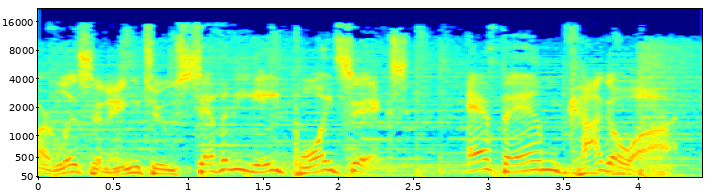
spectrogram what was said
are listening to 78.6 FM Kagawa.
